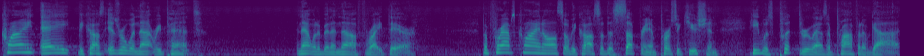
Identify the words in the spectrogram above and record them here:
Crying, A, because Israel would not repent. And that would have been enough right there but perhaps crying also because of the suffering and persecution he was put through as a prophet of God.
